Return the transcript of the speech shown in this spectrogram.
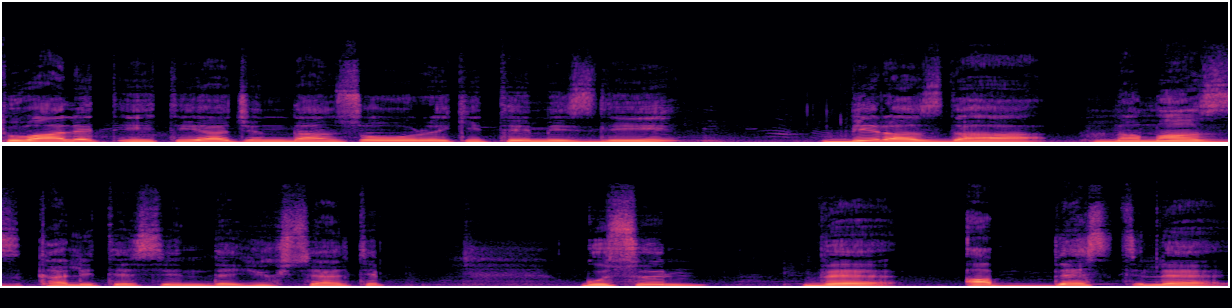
tuvalet ihtiyacından sonraki temizliği biraz daha namaz kalitesinde yükseltip gusül ve abdestle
